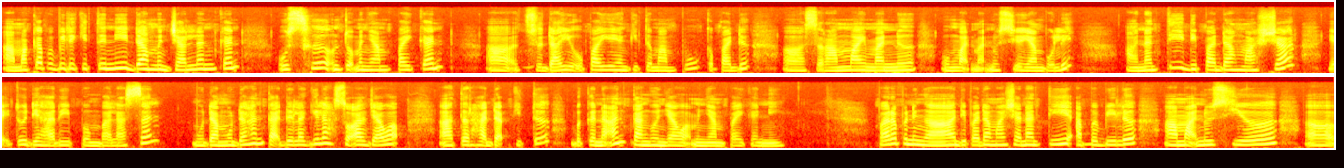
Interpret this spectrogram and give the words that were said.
uh, maka apabila kita ni dah menjalankan usaha untuk menyampaikan uh, sedaya upaya yang kita mampu kepada uh, seramai mana umat manusia yang boleh. Uh, nanti di padang mahsyar iaitu di hari pembalasan mudah-mudahan tak ada lagi lah soal jawab uh, terhadap kita berkenaan tanggungjawab menyampaikan ni para pendengar di padang mahsyar nanti apabila uh, manusia uh,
